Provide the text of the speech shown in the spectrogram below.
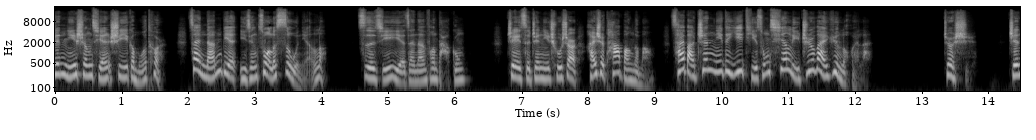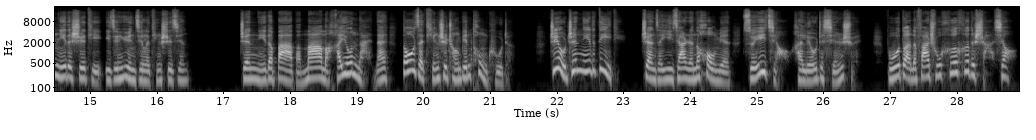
珍妮生前是一个模特，在南边已经做了四五年了，自己也在南方打工。这次珍妮出事儿，还是他帮的忙，才把珍妮的遗体从千里之外运了回来。这时，珍妮的尸体已经运进了停尸间，珍妮的爸爸妈妈还有奶奶都在停尸床边痛哭着，只有珍妮的弟弟站在一家人的后面，嘴角还流着咸水，不断的发出呵呵的傻笑。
